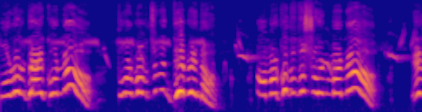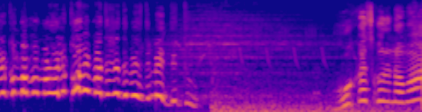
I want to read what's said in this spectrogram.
মোরল ডাইকো না তোমার বাপ জমি দেবে না। আমার কথা তো শুনবা না। এরকম বাবা হলে কবে সাথে দিতু? ও কাজ করো না মা।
